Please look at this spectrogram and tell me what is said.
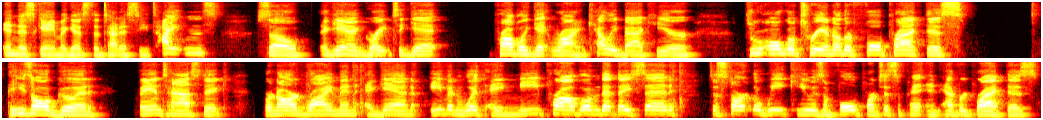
in this game against the Tennessee Titans. So again, great to get probably get Ryan Kelly back here. Drew Ogletree, another full practice. He's all good. Fantastic. Bernhard Raimann, again, even with a knee problem that they said to start the week, he was a full participant in every practice.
